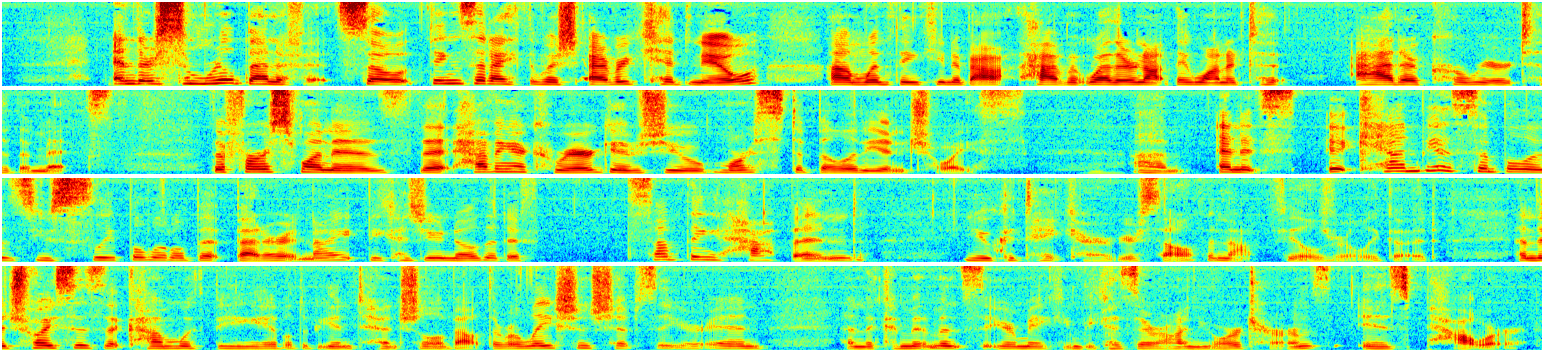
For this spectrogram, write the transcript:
And there's some real benefits. So things that I th- wish every kid knew um, when thinking about having whether or not they wanted to add a career to the mix. The first one is that having a career gives you more stability and choice. Um, and it's it can be as simple as you sleep a little bit better at night because you know that if something happened, you could take care of yourself, and that feels really good and the choices that come with being able to be intentional about the relationships that you're in and the commitments that you're making because they're on your terms is power.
